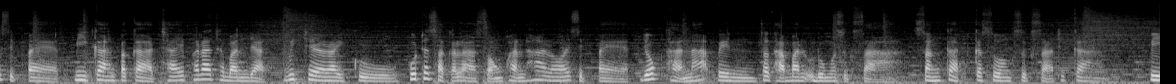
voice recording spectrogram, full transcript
2518 มีการประกาศใช้พระราชบัญญัติ วิทยาลัยครู พุทธศักราช 2518 ยกฐานะเป็นสถาบันอุดมศึกษา สังกัดกระทรวงศึกษาธิการ ปี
